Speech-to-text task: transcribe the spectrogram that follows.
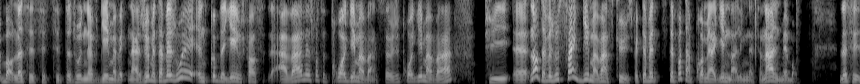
bon, là, tu as joué 9 games avec Nageux, mais tu avais joué une coupe de games, je pense, avant. je pense que c'était 3 games avant. Tu avais joué 3 games avant. Puis, euh, non, tu avais joué 5 games avant, excuse. Fait que c'était pas ta première game dans la Ligue nationale, mais bon. Là, c'est,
